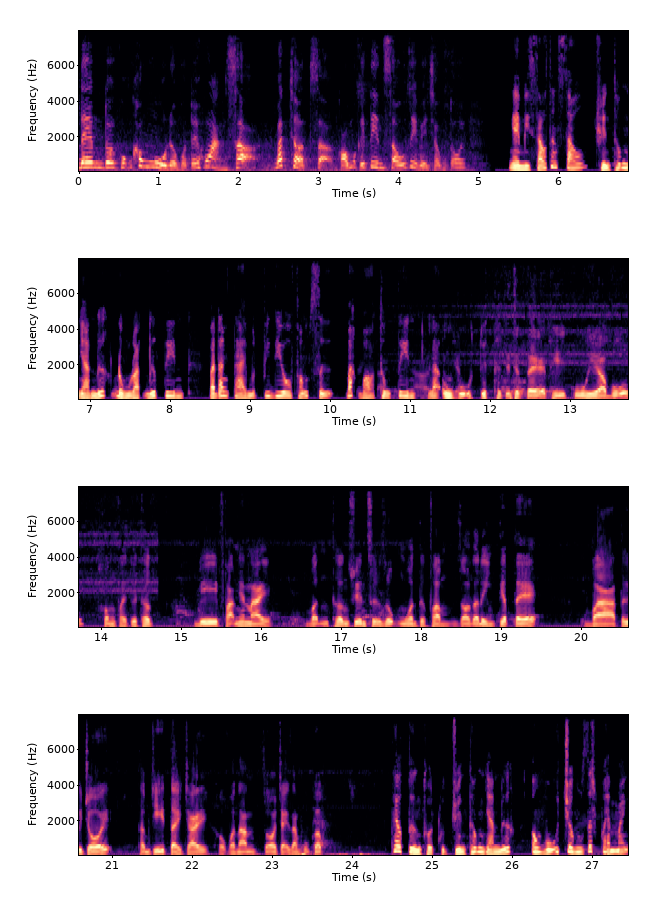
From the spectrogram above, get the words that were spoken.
đêm tôi cũng không ngủ được và tôi hoảng sợ bất chợt sợ có một cái tin xấu gì về chồng tôi Ngày 16 tháng 6, truyền thông nhà nước đồng loạt đưa tin và đăng tải một video phóng sự bác bỏ thông tin là ông Vũ tuyệt thực. Trên thực tế thì Cú Huy Hà Vũ không phải tuyệt thực vì phạm nhân này vẫn thường xuyên sử dụng nguồn thực phẩm do gia đình tiếp tế và từ chối, thậm chí tẩy chay khẩu phần ăn do trại giam cung cấp. Theo tường thuật của truyền thông nhà nước, ông Vũ trông rất khỏe mạnh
